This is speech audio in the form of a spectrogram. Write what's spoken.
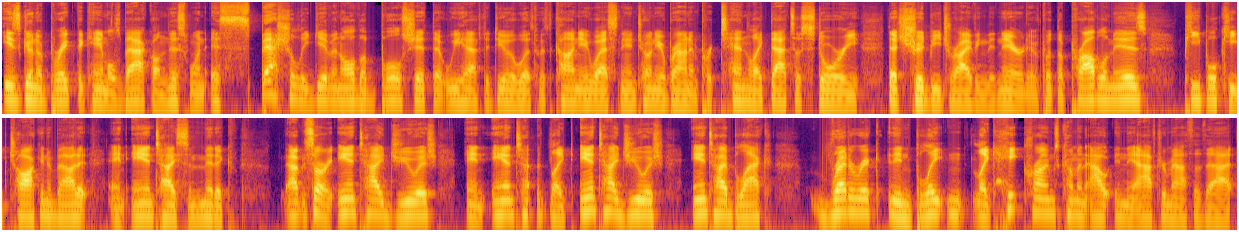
is going to break the camel's back on this one, especially given all the bullshit that we have to deal with with Kanye West and Antonio Brown and pretend like that's a story that should be driving the narrative. But the problem is, people keep talking about it, and anti Semitic, uh, sorry, anti Jewish and anti, like anti Jewish, anti black rhetoric in blatant like hate crimes coming out in the aftermath of that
